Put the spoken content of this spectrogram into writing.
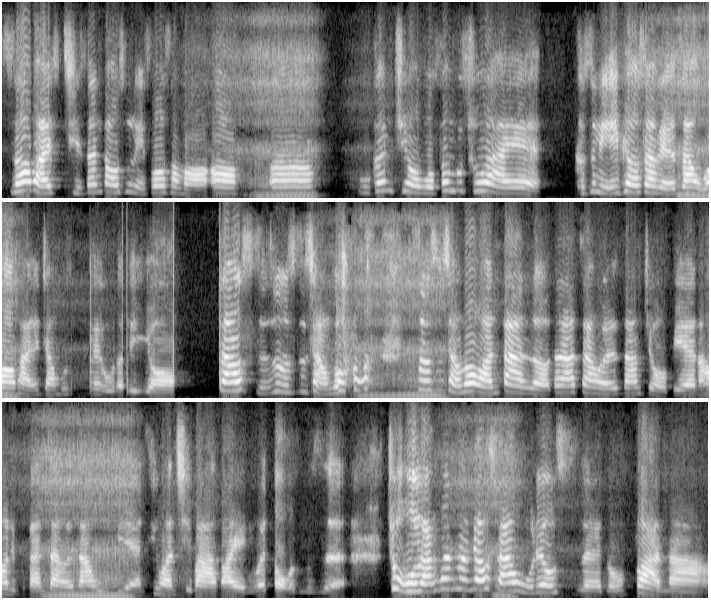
十号牌起身告诉你说什么？哦，嗯、五跟九我分不出来哎，可是你一票上给了张五号牌，你讲不出给五的理由。当时是不是想说，是不是想说完蛋了？大家站回这张九边，然后你不敢站回这张五边。听完七八的发言，你会抖是不是？就五郎分真的叫三五六十哎，怎么办啊？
